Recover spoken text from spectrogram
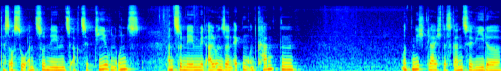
das auch so anzunehmen, zu akzeptieren, uns anzunehmen mit all unseren Ecken und Kanten und nicht gleich das Ganze wieder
